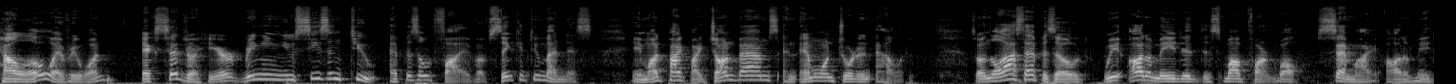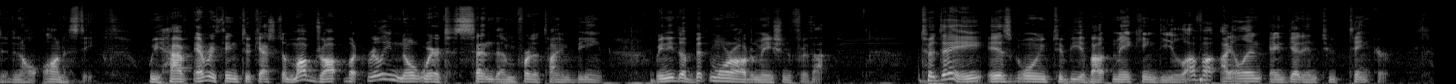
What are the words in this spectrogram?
Hello everyone, xHedra here, bringing you Season 2, Episode 5 of Sink Into Madness, a mod pack by John Bams and M1 Jordan Allen. So in the last episode, we automated this mob farm, well, semi-automated in all honesty. We have everything to catch the mob drop, but really nowhere to send them for the time being. We need a bit more automation for that. Today is going to be about making the lava island and get into Tinker.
